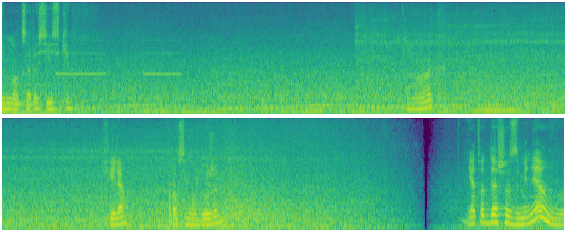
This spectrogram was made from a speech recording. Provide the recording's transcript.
Гімно це російське. Так. Філя. Просимо дуже. Я тут дещо зміняв в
